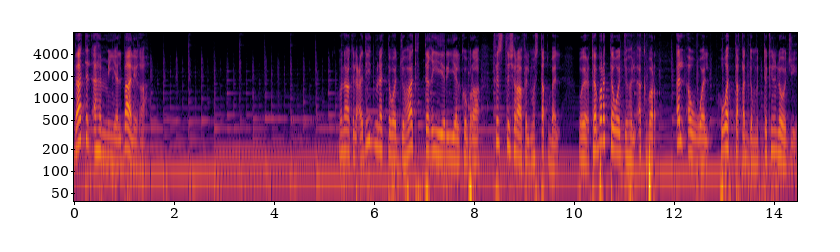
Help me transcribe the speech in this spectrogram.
ذات الأهمية البالغة. هناك العديد من التوجهات التغييرية الكبرى في استشراف المستقبل، ويعتبر التوجه الأكبر الأول هو التقدم التكنولوجي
